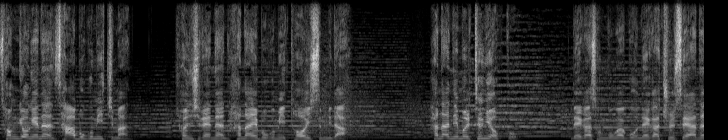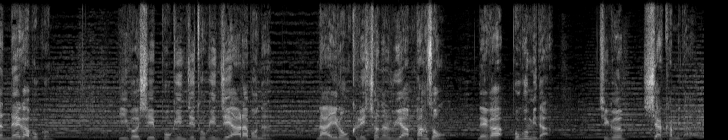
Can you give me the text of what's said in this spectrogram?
성경에는 사복음이 있지만 현실에는 하나의 복음이 더 있습니다. 하나님을 등에 업고 내가 성공하고 내가 출세하는 내가 복음. 이것이 복인지 독인지 알아보는 나이론 크리스천을 위한 방송 내가 복음이다. 지금 시작합니다.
